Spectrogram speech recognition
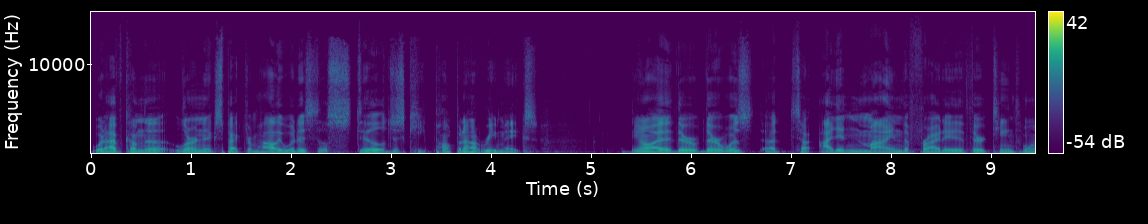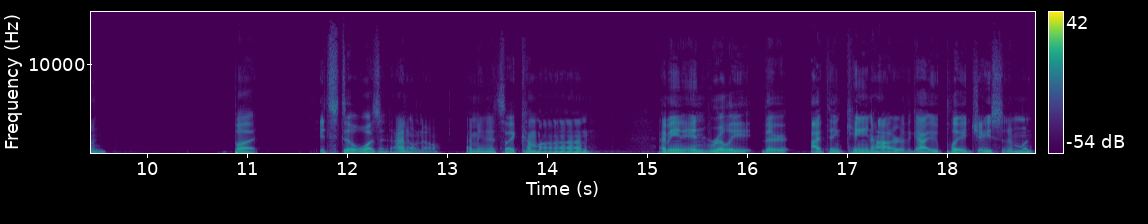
what I've come to learn and expect from Hollywood is they'll still just keep pumping out remakes. You know, I, there there was a t- I didn't mind the Friday the Thirteenth one, but it still wasn't. I don't know. I mean, it's like, come on. I mean, and really, there. I think Kane Hodder, the guy who played Jason in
